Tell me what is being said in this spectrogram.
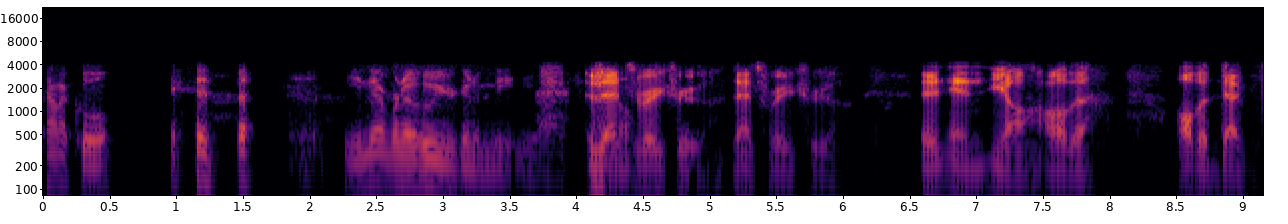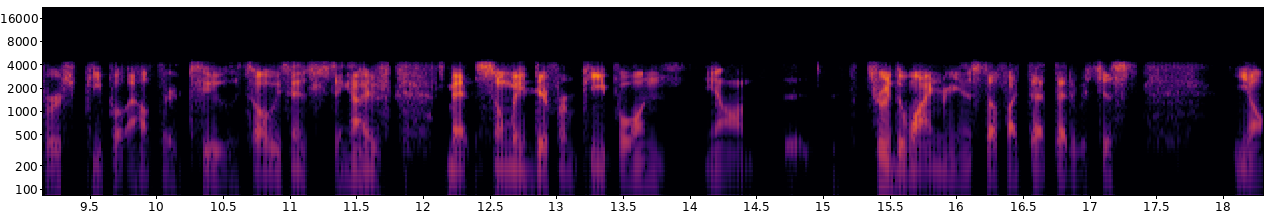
kind of cool. you never know who you're going to meet in life. That's know? very true. That's very true. And, and you know all the all the diverse people out there too. It's always interesting. I've met so many different people, and you know through the winery and stuff like that. That it was just you know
